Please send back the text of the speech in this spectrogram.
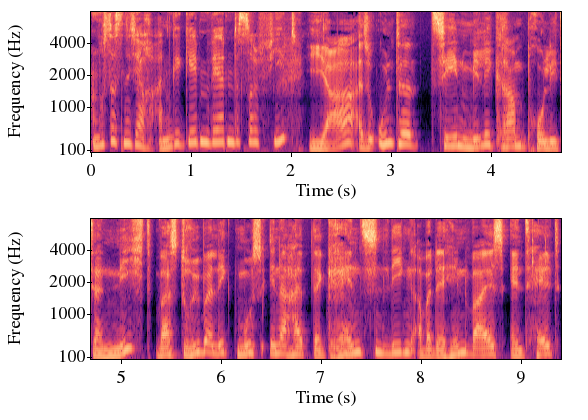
Muss das nicht auch angegeben werden, das Sulfid? Ja, also unter 10 Milligramm pro Liter nicht. Was drüber liegt, muss innerhalb der Grenzen liegen, aber der Hinweis enthält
